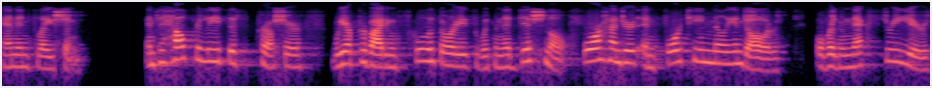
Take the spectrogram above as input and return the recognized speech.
and inflation. And to help relieve this pressure, we are providing school authorities with an additional $414 million over the next three years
